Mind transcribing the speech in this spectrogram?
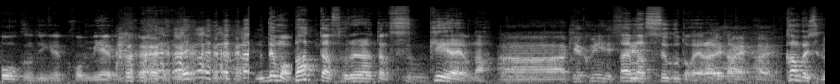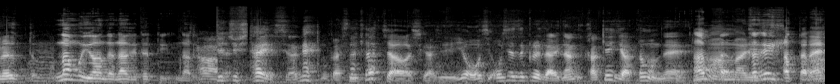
多くの人間こう見える でもバッターそれやられたらすっげえ嫌よな、ああ逆にですね。はいまっすぐとかやられたら、はいはいはい。勘弁してくれるって何も言わんで投げてってなる。集中したいですよね。昔のキャッチャーはしかしよう教え教えてくれたりなんか駆け引きあったもんね。あった。今はんまり。駆け引きあったね。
